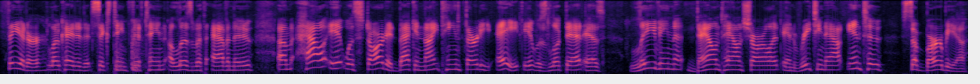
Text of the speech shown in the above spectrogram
theater located at 1615 Elizabeth Avenue. Um, how it was started back in 1938, it was looked at as leaving downtown Charlotte and reaching out into suburbia.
